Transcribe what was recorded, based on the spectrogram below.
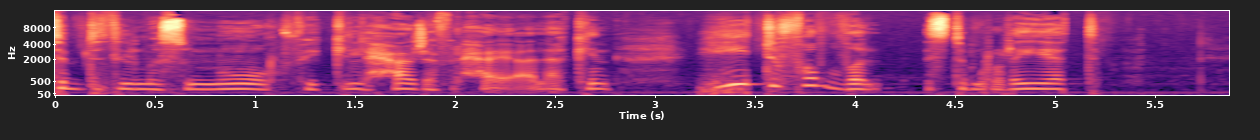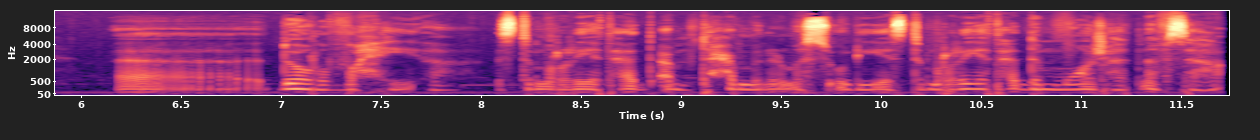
تبدأ تلمس النور في كل حاجة في الحياة. لكن هي تفضل استمرارية آه، دور الضحية استمرارية عدم تحمل المسؤولية استمرارية عدم مواجهة نفسها.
